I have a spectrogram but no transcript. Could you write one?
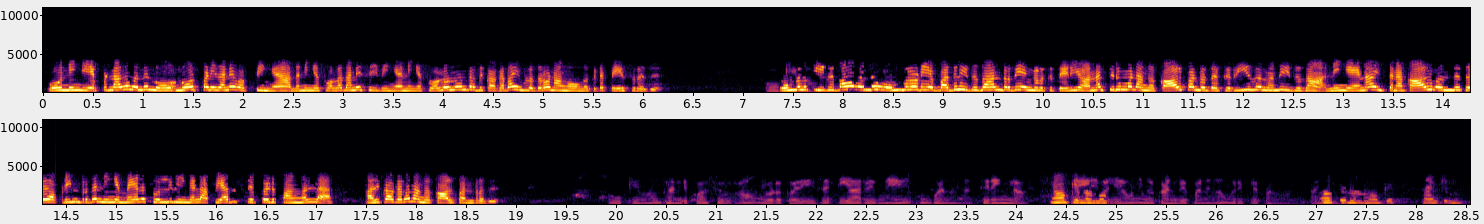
ஓ நீங்க எப்படினாலும் வந்து நோ நோட் பண்ணி தானே வைப்பீங்க. அதை நீங்க சொல்ல தானே செய்வீங்க. நீங்க சொல்லணுன்றதுக்காக தான் இவ்வளவு தூரம் நாங்க உங்ககிட்ட பேசுறது. உங்களுக்கு இதுதான் வந்து உங்களுடைய பதில் இதுதான்றது எங்களுக்கு தெரியும். ஆனா திரும்ப நாங்க கால் பண்றதுக்கு ரீசன் வந்து இதுதான். நீங்க ஏன்னா இத்தனை கால் வந்தது அப்படின்றத நீங்க மேல சொல்லுவீங்கல்ல அப்பயாவது ஸ்டெப் எடுப்பாங்கல்ல அதுக்காக தான் நாங்க கால் பண்றது. ஓகே மேம் கண்டிப்பாக சொல்கிறோம் உங்களோட queries-அ டிஆர்பி மெயிலுக்கும் பண்ணுங்கள் சரிங்களா? ஓகே மேம் வழியாகவும் நீங்கள் கன்வே பண்ணுங்கள் அவங்க ரிப்ளை பண்ணுவாங்க. Okay ma'am okay. Thank you ma'am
